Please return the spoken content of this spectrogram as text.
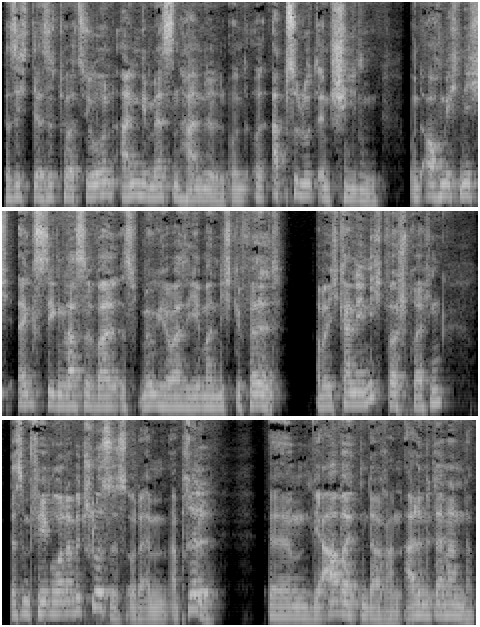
dass ich der Situation angemessen handeln und, und absolut entschieden und auch mich nicht ängstigen lasse, weil es möglicherweise jemand nicht gefällt. Aber ich kann Ihnen nicht versprechen, dass im Februar damit Schluss ist oder im April. Ähm, wir arbeiten daran, alle miteinander.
